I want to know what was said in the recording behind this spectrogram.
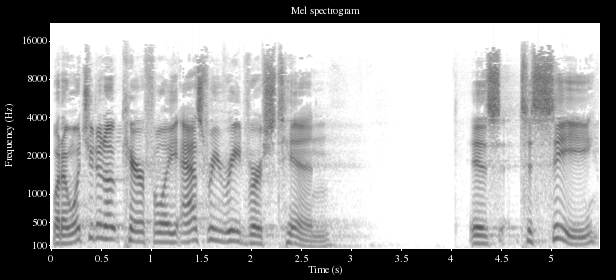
what I want you to note carefully as we read verse 10 is to see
